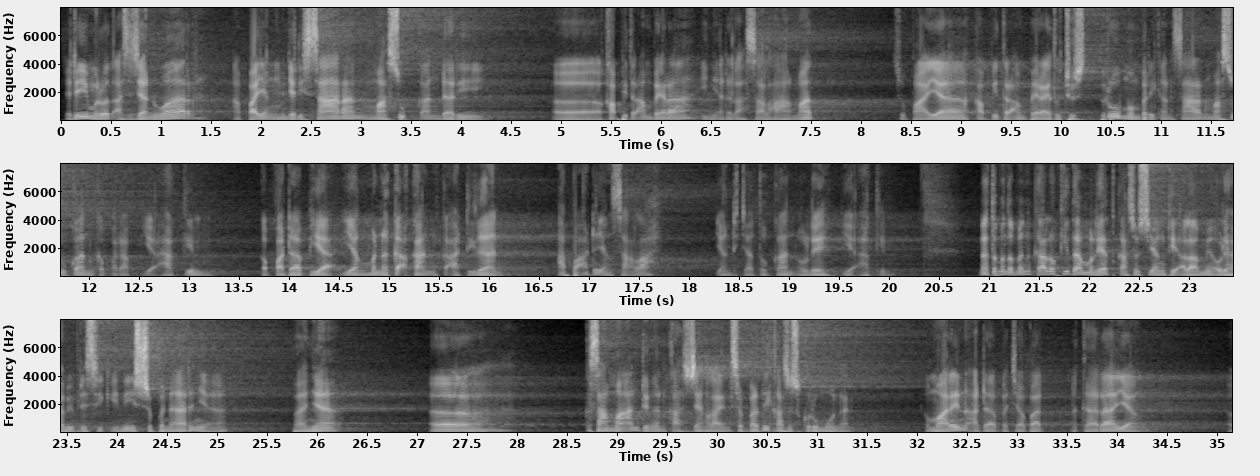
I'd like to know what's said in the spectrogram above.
Jadi menurut Aziz Januar, apa yang menjadi saran masukan dari eh, Kapiter Ampera ini adalah salah alamat supaya Kapiter Ampera itu justru memberikan saran masukan kepada pihak hakim, kepada pihak yang menegakkan keadilan. Apa ada yang salah yang dijatuhkan oleh pihak hakim? Nah teman-teman kalau kita melihat kasus yang dialami oleh Habib Rizik ini sebenarnya banyak eh, kesamaan dengan kasus yang lain seperti kasus kerumunan. Kemarin ada pejabat negara yang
